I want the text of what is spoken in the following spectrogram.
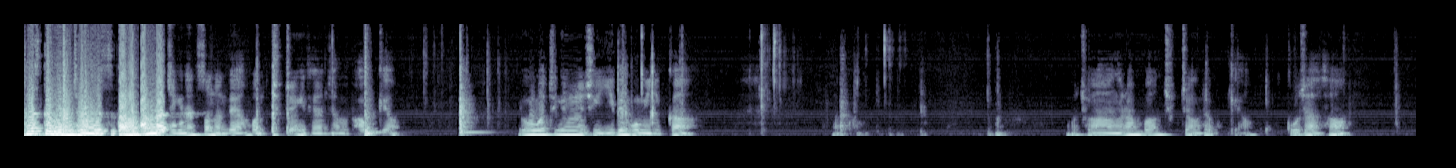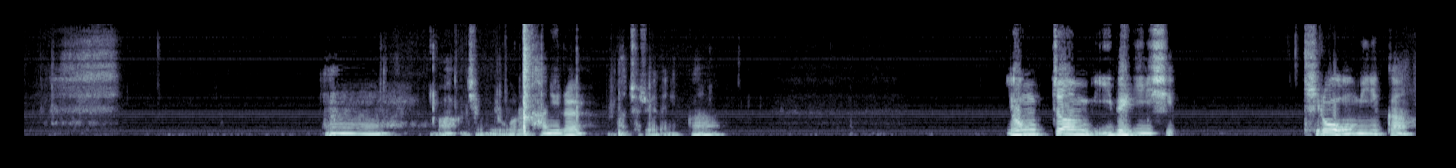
테스터기를 제가 쓰다가 망가지긴 했었는데 한번 측정이 되는지 한번 봐볼게요. 이거 같은 경우는 지금 200옴이니까 뭐 저항을 한번 측정을 해볼게요. 꽂아서 음, 아 지금 이거를 단위를 맞춰줘야 되니까 0.220 킬로옴이니까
